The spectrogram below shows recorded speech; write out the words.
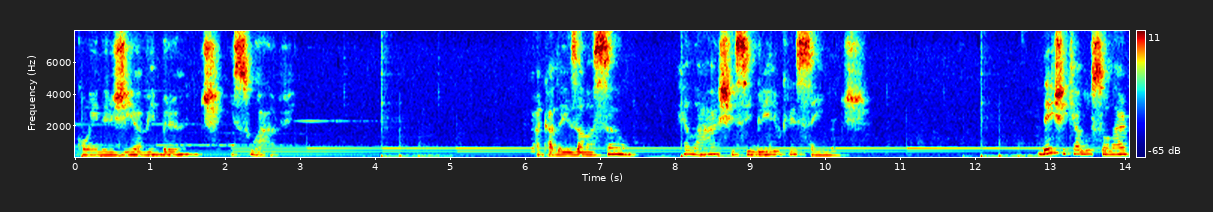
com energia vibrante e suave. A cada exalação, relaxe esse brilho crescente. Deixe que a luz solar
